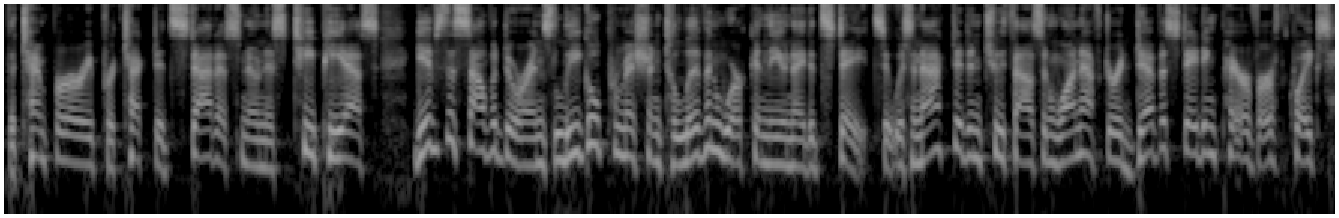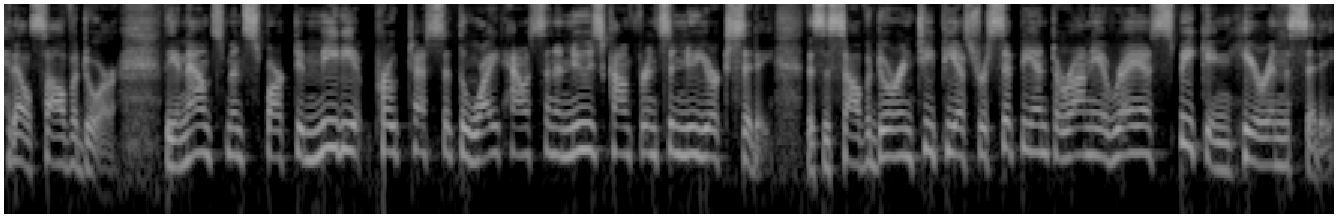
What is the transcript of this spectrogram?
The temporary protected status, known as TPS, gives the Salvadorans legal permission to live and work in the United States. It was enacted in 2001 after a devastating pair of earthquakes hit El Salvador. The announcement sparked immediate protests at the White House and a news conference in New York City. This is Salvadoran TPS recipient Arania Reyes speaking here in the city.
